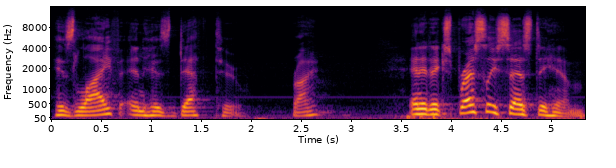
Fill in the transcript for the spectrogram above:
his life and his death to, right? And it expressly says to him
